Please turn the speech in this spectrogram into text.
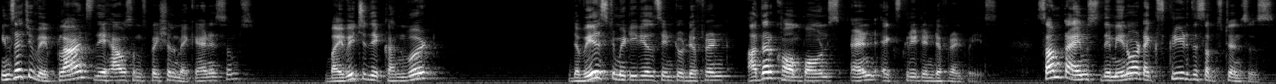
In such a way plants they have some special mechanisms by which they convert the waste materials into different other compounds and excrete in different ways. Sometimes they may not excrete the substances.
